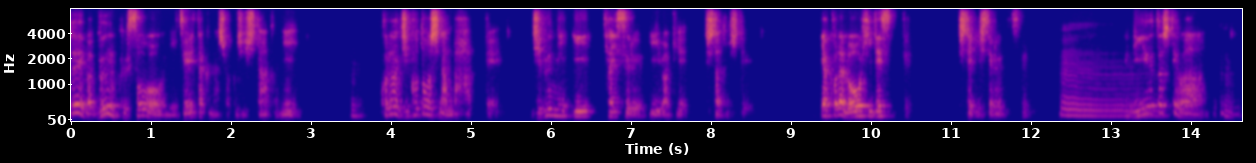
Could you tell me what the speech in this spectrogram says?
例えば分不相応に贅沢な食事した後に、うんこれは自己投資なんだって自分に言い対する言い訳したとして、いや、これは浪費ですって指摘してるんですね。理由としては、うん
